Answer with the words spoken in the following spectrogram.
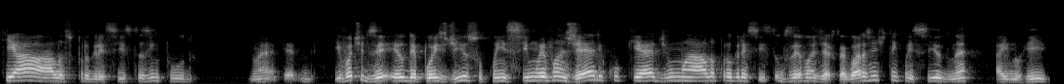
que há alas progressistas em tudo. Não é? é e vou te dizer, eu depois disso conheci um evangélico que é de uma ala progressista dos evangélicos. Agora a gente tem conhecido, né, aí no Rio,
